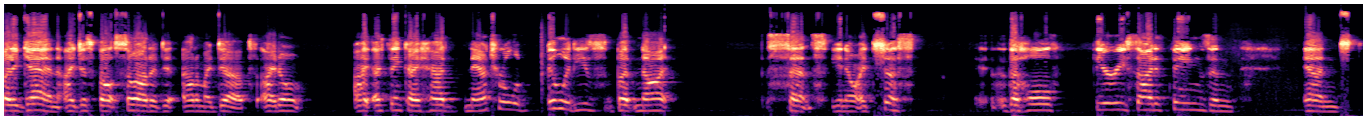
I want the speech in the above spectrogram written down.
but again, I just felt so out of de- out of my depth. I don't. I, I think I had natural abilities, but not sense. You know, I just the whole theory side of things and and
